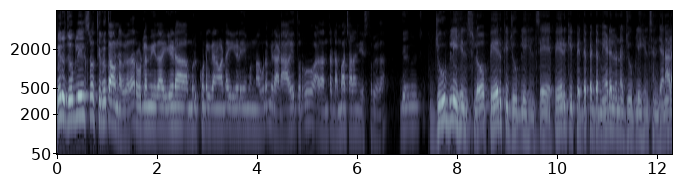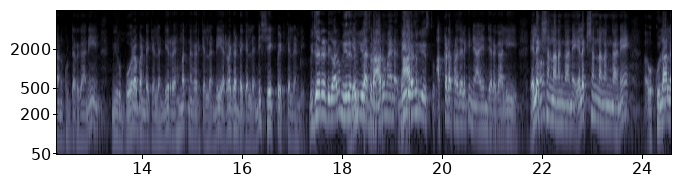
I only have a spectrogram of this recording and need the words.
మీరు జూబ్లీ హిల్స్లో తిరుగుతూ ఉన్నారు కదా రోడ్ల మీద ఏడ మురిక్కుంటలు కనమాట ఏడ ఏమున్నా కూడా మీరు ఆడ ఆగుతుర్రు అదంతా డంబాచారం చేస్తారు కదా. దీని గురించి? జూబ్లీ హిల్స్లో పేరుకి జూబ్లీ హిల్సే పేరుకి పెద్ద పెద్ద మేడలున్న జూబ్లీ హిల్స్ అని జనాలు అనుకుంటారు కానీ మీరు బోరబండకి వెళ్ళండి రెహమత్ నగర్కి వెళ్ళండి ఎర్రగడ్డకి వెళ్ళండి షేక్పేట్కి వెళ్ళండి విజయ్ రెడ్డి గారు మీరు? దారుణమైన అక్కడ ప్రజలకి న్యాయం జరగాలి. ఎలక్షన్లు అనగానే ఎలక్షన్లు అనగానే కులాల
